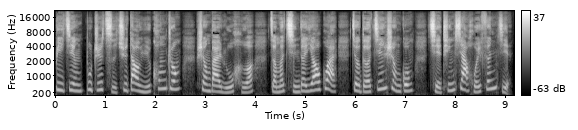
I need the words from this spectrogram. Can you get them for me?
毕竟不知此去到于空中，胜败如何？怎么擒得妖怪，就得金圣宫？且听下回分解。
